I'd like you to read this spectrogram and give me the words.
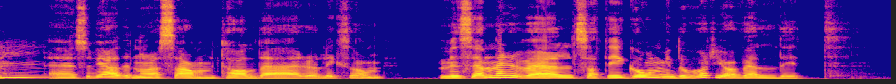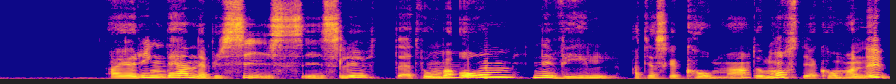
Mm. Eh, Så vi hade några samtal där och liksom. Men sen när det väl satte igång då var jag väldigt Ja, jag ringde henne precis i slutet. För hon Mm. bara om ni vill att jag ska komma då måste jag komma nu.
